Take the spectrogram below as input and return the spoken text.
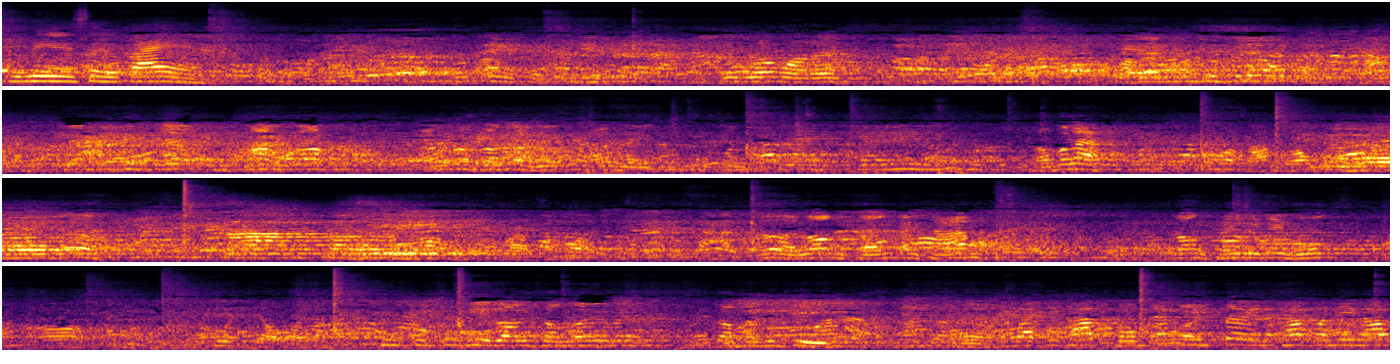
พี่เลเซอร์ไป เรียกว่ามาเลยเดินมาดูไปเร็วเอาก็เอาก็สองก่อนเลยเอาไหนเอาปะล่ะเออล่องสองไปสามล่องใช้ได้หกพี่ล องสองเลยไหมต่อไปเป็นกี่สวัสดีครับผมแอดมินเต้ยนะครับวันนี้ครับ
